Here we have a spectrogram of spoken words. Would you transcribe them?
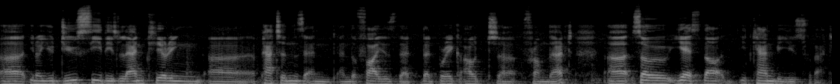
uh, you know, you do see these land clearing uh, patterns and, and the fires that, that break out uh, from that. Uh, so, yes, the, it can be used for that.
